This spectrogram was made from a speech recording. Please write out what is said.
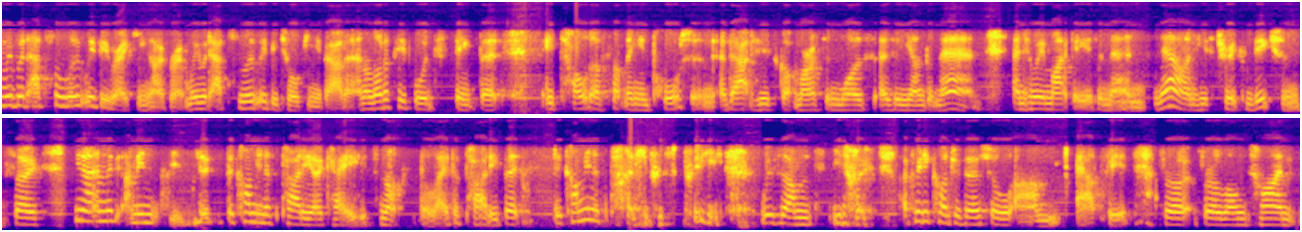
then we would absolutely be raking over it and we would absolutely be talking about it. And a lot of people would think that it told us something important about who Scott Morrison was as a younger man and who he might be as a man now and his true convictions. So, you know, and the, I mean, the, the Communist Party, okay, it's not the Labor Party, but the Communist Party was pretty, was, um, you know, a pretty controversial um, outfit for, for a long time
